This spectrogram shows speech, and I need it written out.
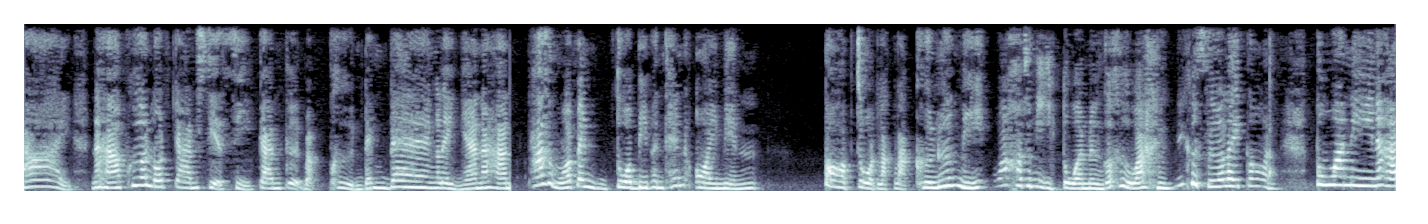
ได้นะคะเพื่อลดการเสียดสีการเกิดแบบผื่นแดงๆอะไรอย่างเงี้ยนะคะ ถ้าสมมติว่าเป็นตัว B Pantene Ointment ต ตอบโจทย์หลักๆ คือเรื่องนี้ว่าเขาจะมีอีกตัวหนึ่งก็คือว่า นี่คือซื้ออะไรก่อน ตัวนี้นะคะ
